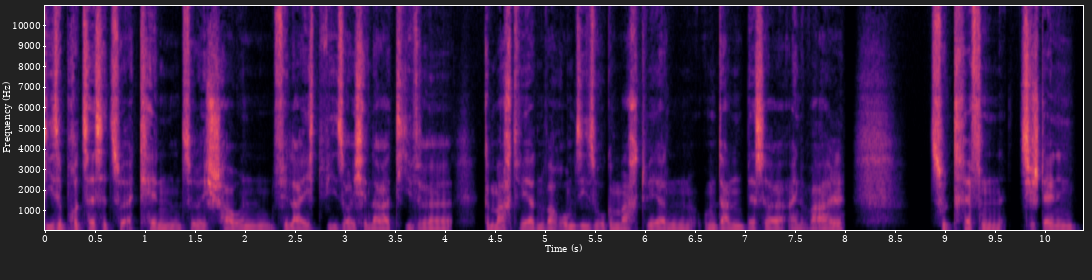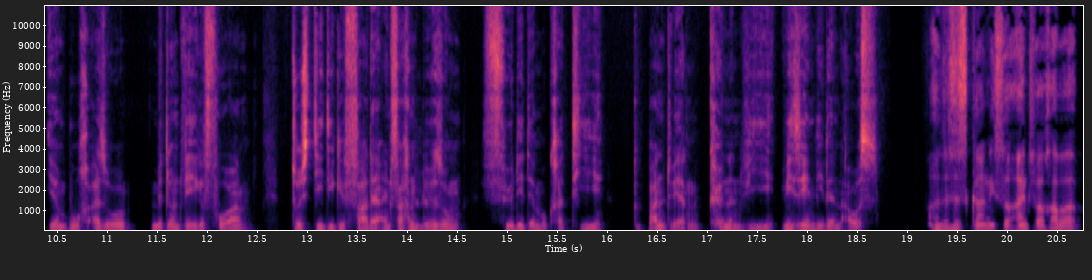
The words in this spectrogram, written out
diese Prozesse zu erkennen und zu durchschauen, vielleicht wie solche Narrative gemacht werden, warum sie so gemacht werden, um dann besser eine Wahl zu treffen. Sie stellen in Ihrem Buch also Mittel und Wege vor, durch die die Gefahr der einfachen Lösung für die Demokratie gebannt werden können. Wie, wie sehen die denn aus? Also das ist gar nicht so einfach, aber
